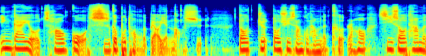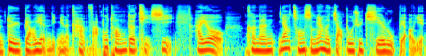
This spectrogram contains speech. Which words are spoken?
应该有超过十个不同的表演老师，都就都去上过他们的课，然后吸收他们对于表演里面的看法，不同的体系，还有可能要从什么样的角度去切入表演。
